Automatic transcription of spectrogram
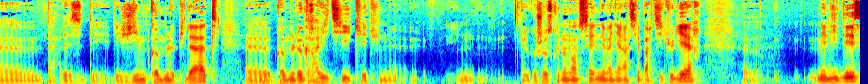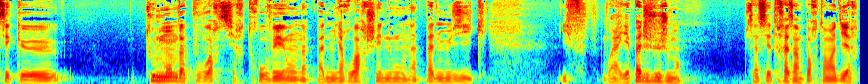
euh, par des, des, des gyms comme le Pilate, euh, comme le Gravity, qui est une, une- quelque chose que l'on enseigne de manière assez particulière. Euh, mais l'idée c'est que tout le monde va pouvoir s'y retrouver. On n'a pas de miroir chez nous, on n'a pas de musique. Il f- voilà, il n'y a pas de jugement. Ça c'est très important à dire.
